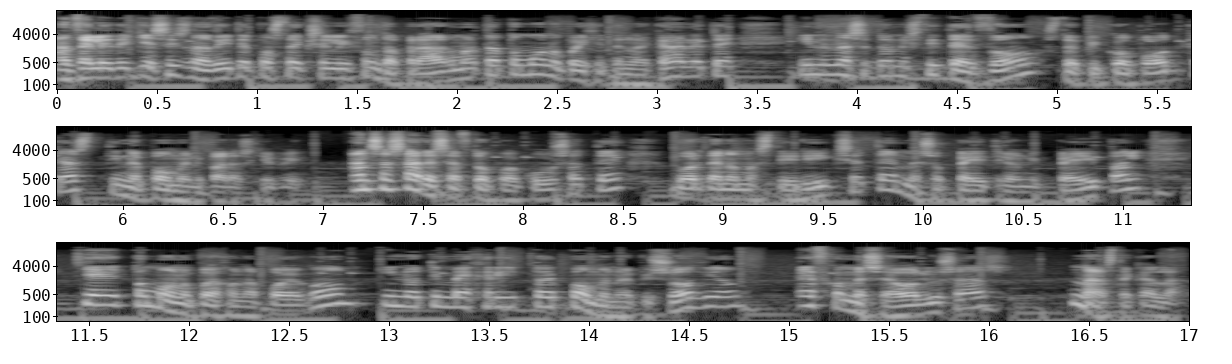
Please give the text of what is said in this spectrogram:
Αν θέλετε κι εσείς να δείτε πώς θα εξελιχθούν τα πράγματα, το μόνο που έχετε να κάνετε είναι να συντονιστείτε εδώ, στο επικό podcast, την επόμενη Παρασκευή. Αν σας άρεσε αυτό που ακούσατε, μπορείτε να μας στηρίξετε μέσω Patreon ή PayPal και το μόνο που έχω να πω εγώ είναι ότι μέχρι το επόμενο επεισόδιο εύχομαι σε όλους σας να είστε καλά.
